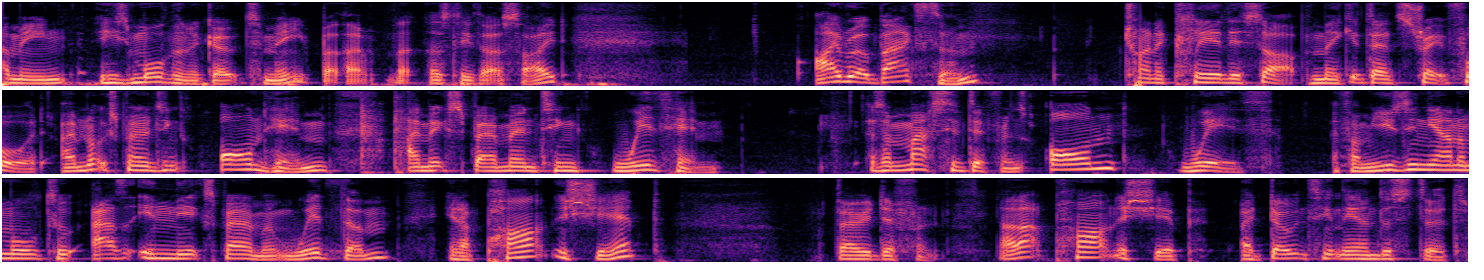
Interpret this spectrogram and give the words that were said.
I mean, he's more than a goat to me, but that, let's leave that aside. I wrote back to them trying to clear this up and make it dead straightforward. I'm not experimenting on him, I'm experimenting with him. There's a massive difference. On, with. If I'm using the animal to as in the experiment with them in a partnership, very different. Now that partnership, I don't think they understood.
